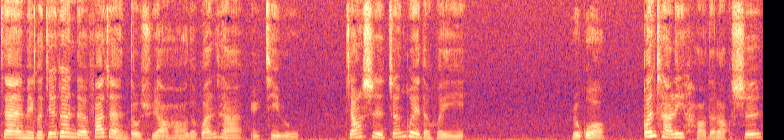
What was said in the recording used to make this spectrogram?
在每个阶段的发展都需要好好的观察与记录，将是珍贵的回忆。如果观察力好的老师，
